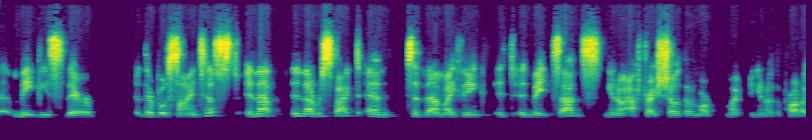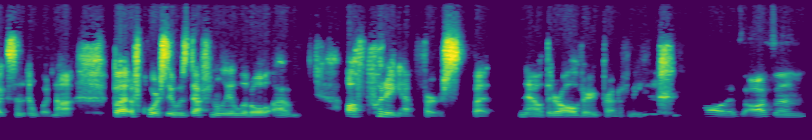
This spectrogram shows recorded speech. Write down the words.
uh, maybe it's their they're both scientists in that in that respect. And to them i think it, it made sense you know after i showed them our my, you know the products and, and whatnot. But of course it was definitely a little um, off-putting at first but now they're all very proud of me. Oh that's awesome.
